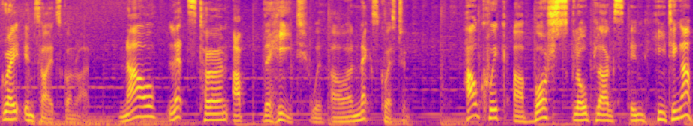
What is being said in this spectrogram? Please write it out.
Great insights, Konrad. Now let's turn up the heat with our next question. How quick are Bosch's glow plugs in heating up?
